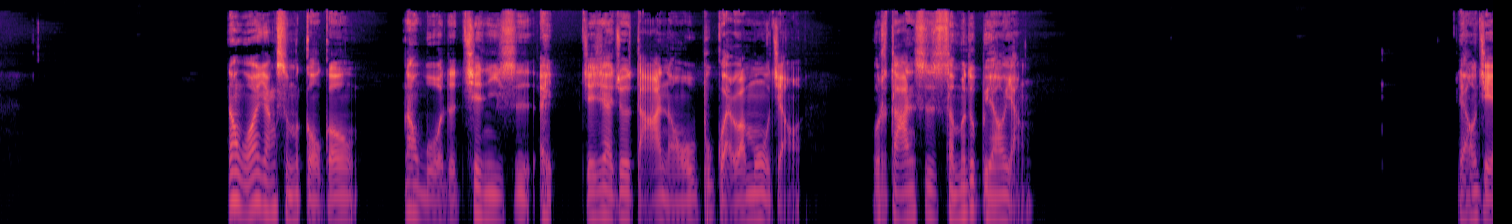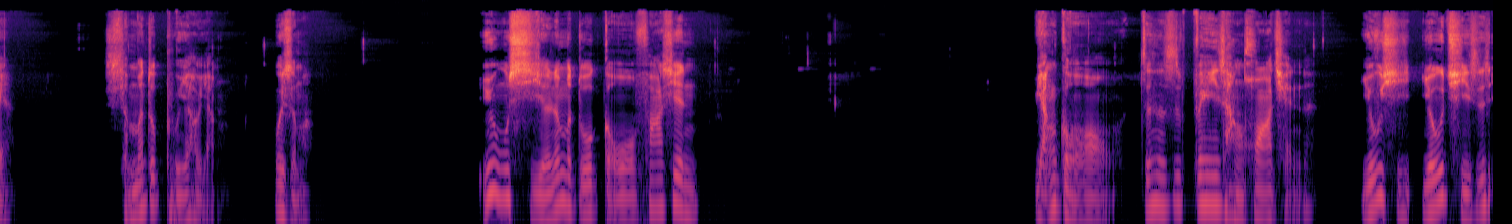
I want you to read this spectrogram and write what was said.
那我要养什么狗狗？那我的建议是，哎，接下来就是答案了。我不拐弯抹角，我的答案是什么都不要养。了解，什么都不要养。为什么？因为我洗了那么多狗，我发现养狗哦，真的是非常花钱的。尤其尤其是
